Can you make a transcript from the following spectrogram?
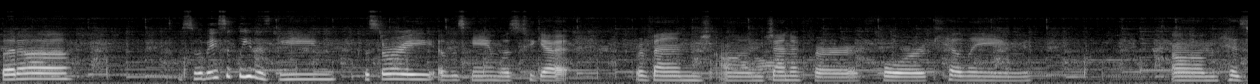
But, uh, so basically this game, the story of this game was to get revenge on Jennifer for killing um, his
